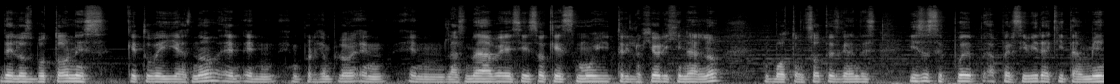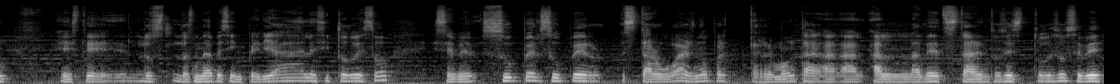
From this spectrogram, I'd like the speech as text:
de los botones que tú veías, ¿no? En, por ejemplo, en, en las naves y eso que es muy trilogía original, ¿no? botonzotes grandes y eso se puede percibir aquí también este los, naves imperiales y todo eso se ve súper súper Star Wars no te remonta a, la Death Star entonces todo eso se ve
